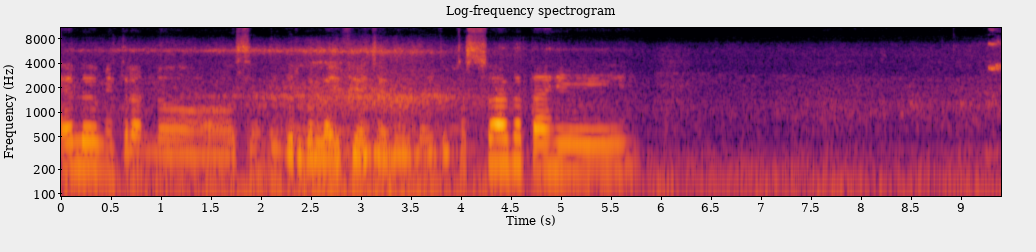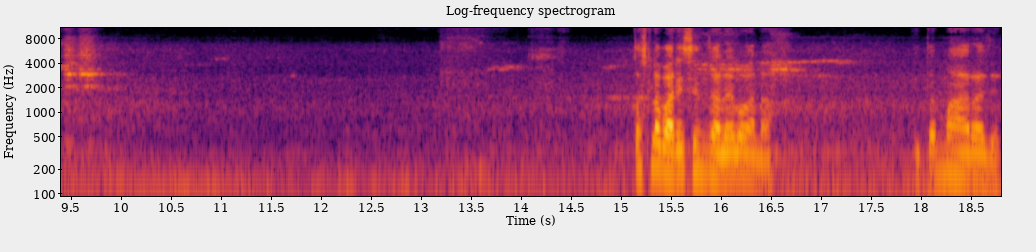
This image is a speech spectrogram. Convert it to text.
हॅलो मित्रांनो सिंधुदुर्ग लाईफ या चॅनलमध्ये तुमचं स्वागत आहे. कसला भारी सीन झालाय बघा ना. इथं महाराज आहेत.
